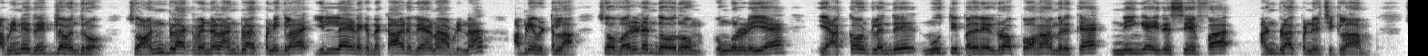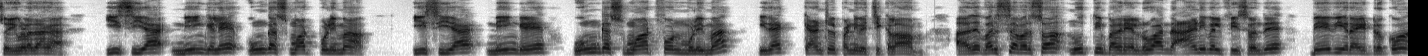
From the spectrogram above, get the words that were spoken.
அப்படின்னு ரெட்ல வந்துடும் ஸோ அன்பிளாக் வேணாலும் அன்பிளாக் பண்ணிக்கலாம். இல்லை எனக்கு இந்த கார்டு வேணாம் அப்படின்னா அப்படியே விட்டுடலாம் ஸோ வருடந்தோறும் உங்களுடைய என் அக்கௌண்ட்லேருந்து நூற்றி பதினேழு ரூபா போகாமல் இருக்க நீங்கள் இதை சேஃபாக அன்பிளாக் பண்ணி வச்சுக்கலாம். ஸோ இவ்வளோதாங்க ஈஸியாக நீங்களே உங்கள் ஸ்மார்ட் மூலிமா ஈஸியாக நீங்களே உங்கள் ஸ்மார்ட் ஃபோன் மூலிமா இதை கேன்சல் பண்ணி வச்சுக்கலாம். அதாவது வருஷ வருஷம் நூற்றி பதினேழு ரூபா அந்த ஆனுவல் ஃபீஸ் வந்து பேவியர் ஆகிட்டு இருக்கும்.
